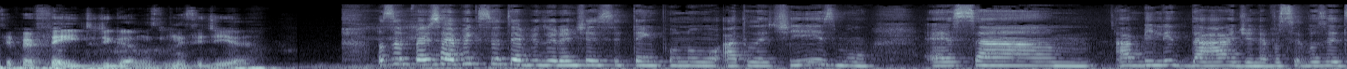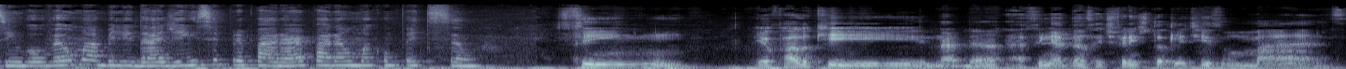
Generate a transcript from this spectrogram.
ser perfeito, digamos, nesse dia. Você percebe que você teve durante esse tempo no atletismo essa hum, habilidade, né? Você, você desenvolveu uma habilidade em se preparar para uma competição. Sim. Eu falo que na dança, assim, a dança é diferente do atletismo, mas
